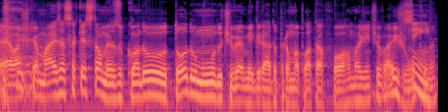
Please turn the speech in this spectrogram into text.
É, eu acho que é mais essa questão mesmo. Quando todo mundo tiver migrado para uma plataforma, a gente vai junto, Sim. né?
